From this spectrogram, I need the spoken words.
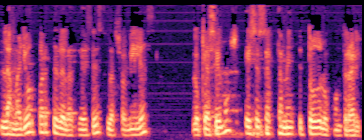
la mayor parte de las veces, las familias, lo que hacemos es exactamente todo lo contrario.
